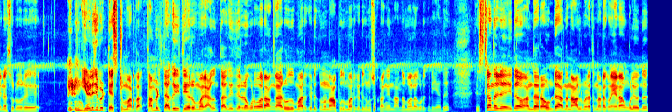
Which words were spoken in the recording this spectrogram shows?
என்ன சொல்ற ஒரு எலிஜிபிள் டெஸ்ட் மாதிரி தான். தமிழ் தகுதி தேர்வு மாதிரி. அதுவும் தகுதி தேர்வில் கூட ஒரு அங்கே அறுபது மார்க் எடுக்கணும் நாற்பது மார்க் எடுக்கணும்னு சொல்கிறாங்க இந்த அந்த மாதிரிலாம் கூட கிடையாது. ஜஸ்ட் அந்த இதோ அந்த ரவுண்டு அந்த நாலு மணி நேரத்தில் நடக்கணும். ஏன்னா உங்களுக்கு வந்து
